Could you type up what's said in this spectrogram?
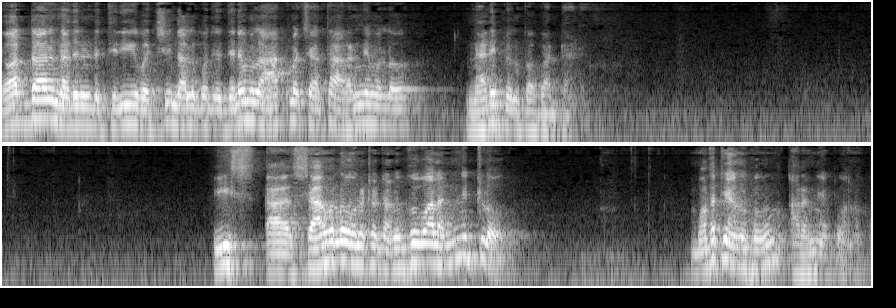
యోర్దాను నది నుండి తిరిగి వచ్చి నలభై దినముల ఆత్మచేత అరణ్యములో నడిపింపబడ్డాడు. ఈ సేవలో ఉన్నటువంటి అనుభవాలన్నిట్లో మొదటి అనుభవం అరణ్యపు అనుభవం.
